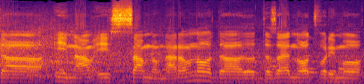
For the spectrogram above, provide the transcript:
da i, nam, i sa mnom naravno da, da zajedno otvorimo uh,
